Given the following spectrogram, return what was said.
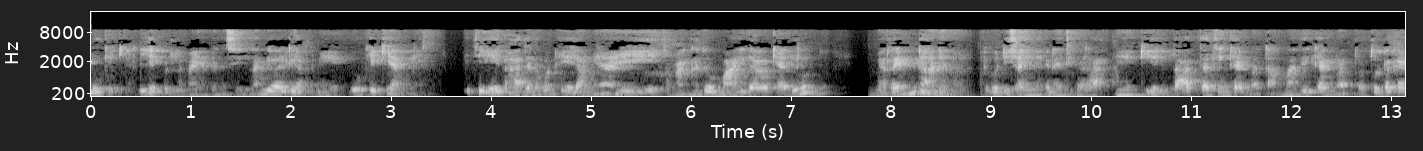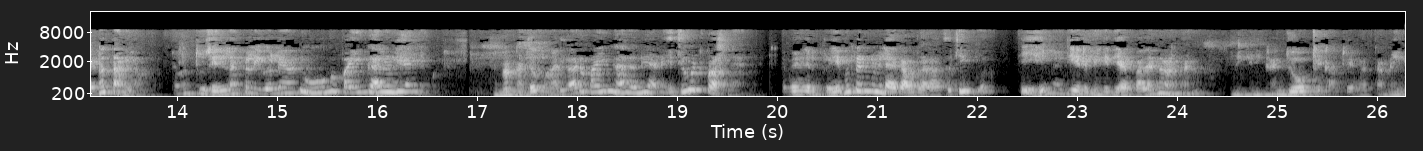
ලෝකේ කියන්නේ. ලෙපට ළමයි හදන සෙල්ලම් ගෙවල් ටිකක් මේ ලෝකේ කියන්නේ. ඉතින් ඒක හදනකොට ඒ ළමයා මේ තමන් හදපු මාලිගාව කැඩුවොත් මැරෙන්න අඬනවා. ඒක ඩිසයින් එක නැති කරා මේ කියලා තාත්තකින් කරනවා, අම්මාකින් කරනවා, තොතොට කරනවා තනියම. නමුත් තු සෙල්ලම් කරලා ඉවරලා යනකොට ඌම පයින් ගහලා ලියන්නේ. තමන් අද මාලිගාවට පයින් ගහලා ලියන්නේ. ඒකට ප්‍රශ්නයක්. හැබැයි ප්‍රේම කරන වෙලාවක අවදාරත තිබ්බොත් එහෙම විදියට මේක දිහා බලනවා නම් මේක නිකන් ජෝක් එකක්. එහෙම නැත්නම් මේක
